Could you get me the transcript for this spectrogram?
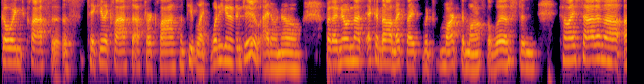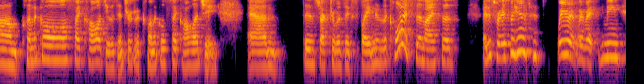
going to classes, taking a class after a class, and people like, "What are you going to do?" I don't know, but I know not economics. I would mark them off the list and until I sat in a um, clinical psychology. I was interested in clinical psychology, and the instructor was explaining the course, and I said, I just raised my hand. wait, wait, wait, wait. You mean,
